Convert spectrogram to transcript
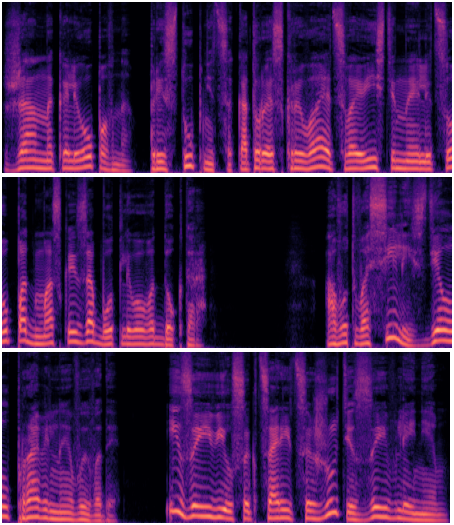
Жанна Калиоповна — преступница, которая скрывает свое истинное лицо под маской заботливого доктора. А вот Василий сделал правильные выводы и заявился к царице жути с заявлением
